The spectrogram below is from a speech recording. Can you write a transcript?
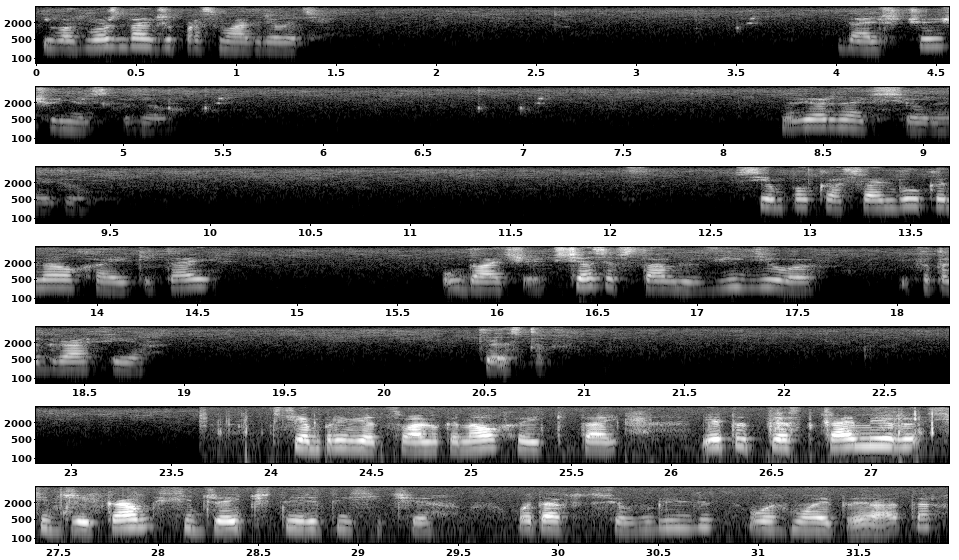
И вот можно также просматривать. Дальше, что еще не рассказал? Наверное, все на этом. Всем пока. С вами был канал Хай Китай. Удачи. Сейчас я вставлю видео и фотографии тестов. Всем привет, с вами канал Хай Китай. Это тест камеры CJ Cam CJ4000. Вот так все выглядит. Вот мой оператор.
